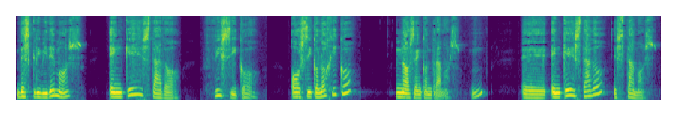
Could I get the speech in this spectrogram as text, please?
describiremos en qué estado físico o psicológico nos encontramos. Eh, ¿En qué estado estamos?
